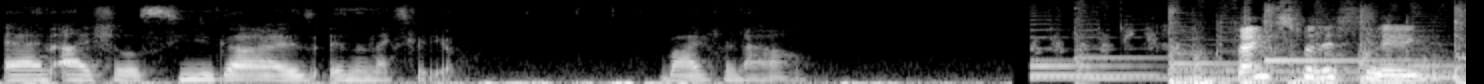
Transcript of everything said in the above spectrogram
And I shall see you guys in the next video. Bye for now. Thanks for listening.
